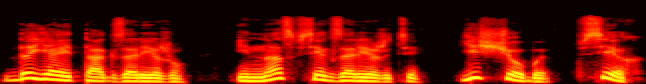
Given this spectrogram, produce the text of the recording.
Да я и так зарежу. И нас всех зарежете. Еще бы, всех.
